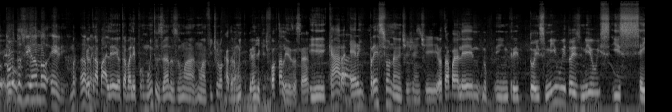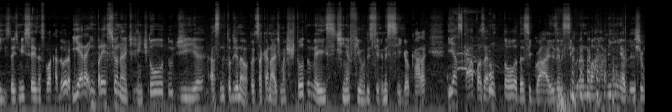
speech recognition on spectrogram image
eu- eu- todos e ama ele. Ma- Ama Eu ele. trabalhei, eu trabalhei por muitos anos numa, numa videolocadora muito grande aqui de Fortaleza, certo? E, cara, Ah. era impressionante, gente. Eu trabalhei no- entre 2000 e 2006, 2006 nessa locadora, e era impressionante, gente. Todo dia, assim, todo dia não, tô de sacanagem, mas todo mês tinha filme do Steven Seagal, cara. E as capas eram todas iguais, ele segurando uma arminha, bicho.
